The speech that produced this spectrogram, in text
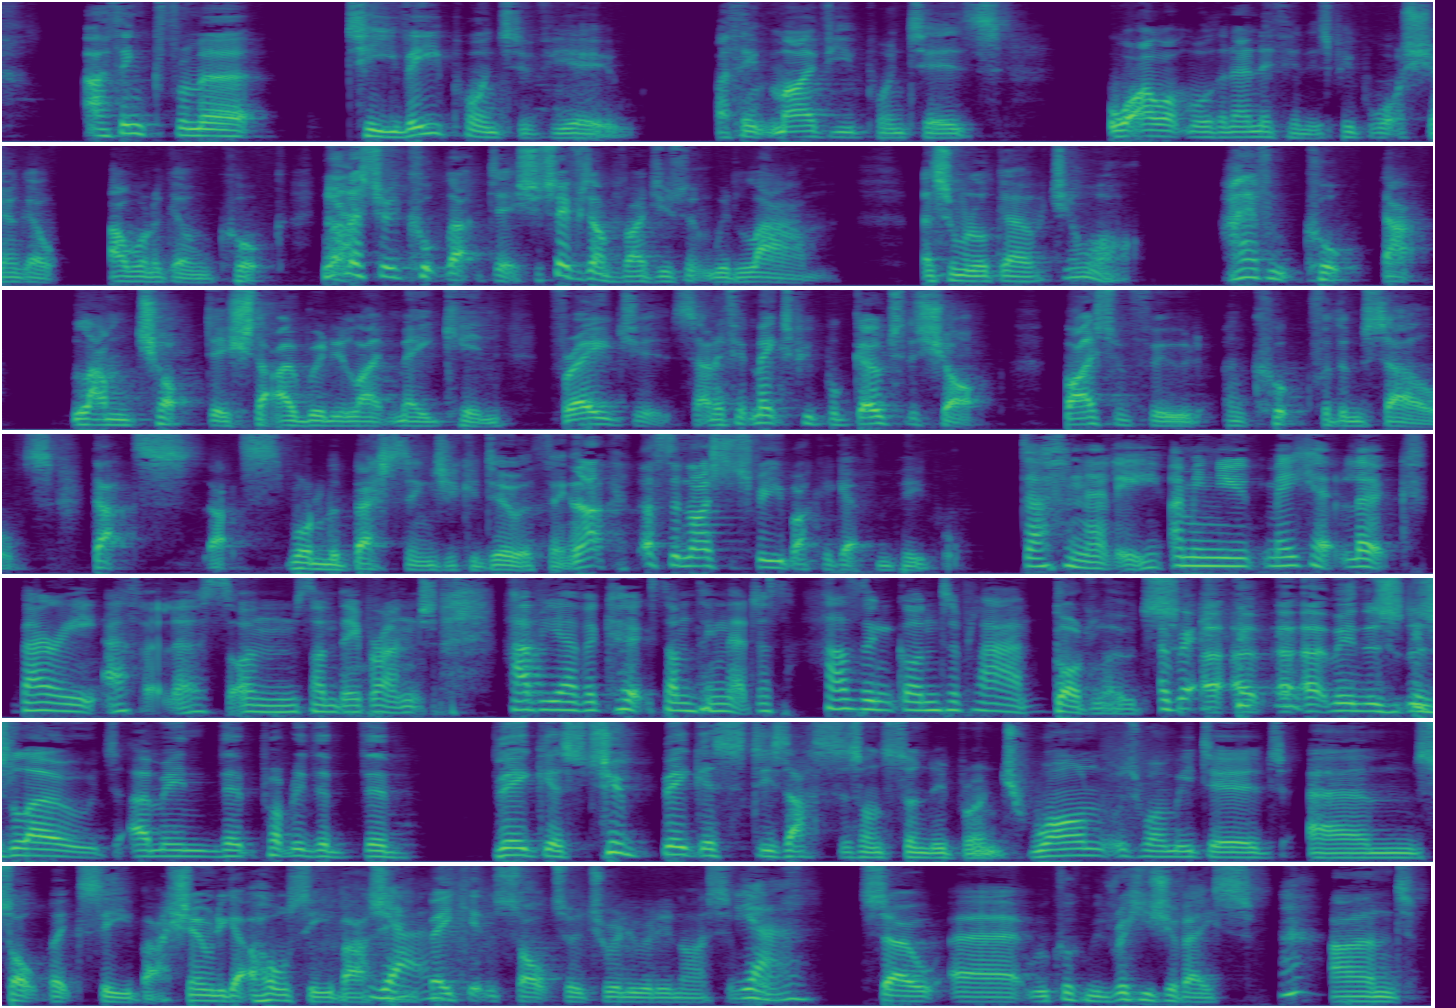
I think from a TV point of view, I think my viewpoint is what I want more than anything is people watch the show and go, I want to go and cook. Not Yeah. necessarily cook that dish. So say, for example, if I do something with lamb and someone will go, Do you know what? I haven't cooked that lamb chop dish that I really like making for ages. And if it makes people go to the shop, buy some food and cook for themselves, that's that's one of the best things you could do, I think. That, that's the nicest feedback I get from people. Definitely. I mean, you make it look very effortless on Sunday brunch. Have you ever cooked something that just hasn't gone to plan? God loads. I, I, I mean, there's there's loads. I mean, the, probably the the biggest two biggest disasters on Sunday brunch. One was when we did um, salt baked sea bass. You know, when you get a whole sea bass, Yeah. and you bake it in salt, so it's really really nice. and Yeah. So uh, we were cooking with Ricky Gervais, and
